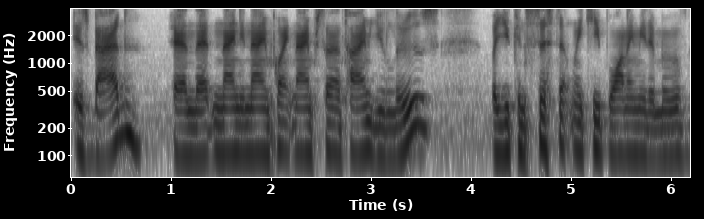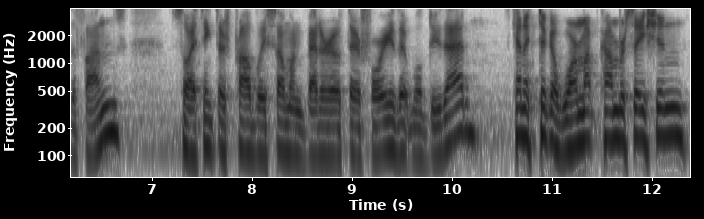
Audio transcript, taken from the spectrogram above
is bad and that 99.9% of the time you lose, but you consistently keep wanting me to move the funds. So I think there's probably someone better out there for you that will do that. Kind of took a warm up conversation.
